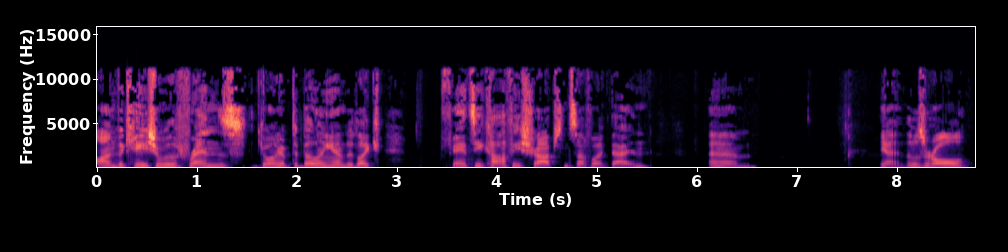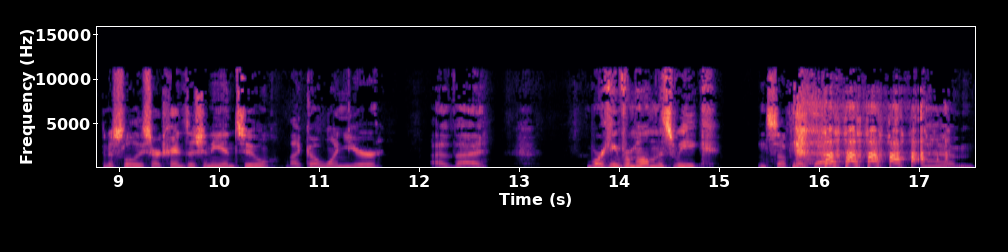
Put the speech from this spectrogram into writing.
on vacation with friends, going up to Bellingham to like fancy coffee shops and stuff like that. And um, yeah, those are all going to slowly start transitioning into like a one year of uh, working from home this week and stuff like that. um,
